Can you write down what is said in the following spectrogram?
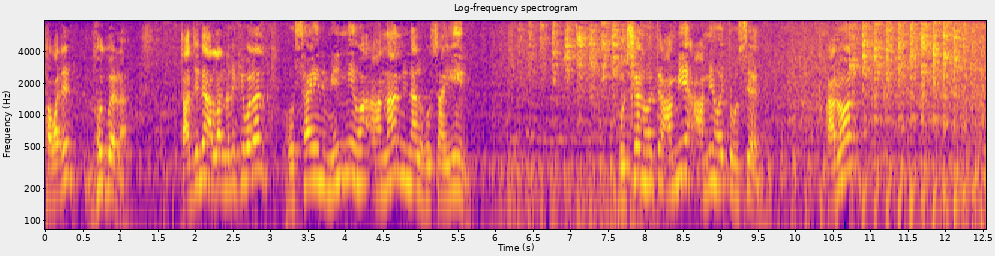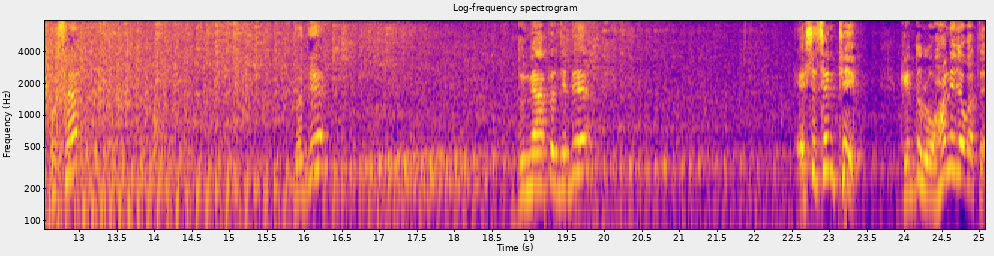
সবারই ঢুকবে না। তার জন্য আল্লাহ নবী কি বলেন? হোসাইন মিন্নি ও আনা মিনাল হোসাইন। হোসেন হইতে আমি আমি হইতে হোসেন। কারণ হোসেন যদি দুনিয়াতে যদি এসেছেন ঠিক, কিন্তু রোহানি জগতে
